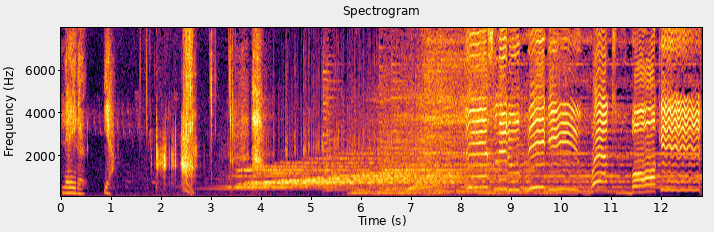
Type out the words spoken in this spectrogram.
later. Yeah. This little piggy went to market.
